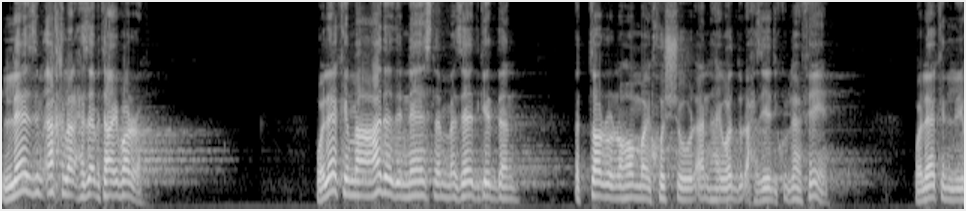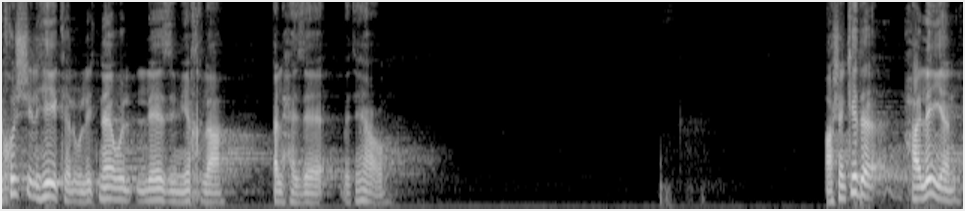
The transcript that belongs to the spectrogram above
لازم أخلع الحذاء بتاعي بره. ولكن مع عدد الناس لما زاد جدا اضطروا إن هم يخشوا لأن هيودوا الأحذية دي كلها فين؟ ولكن اللي يخش الهيكل واللي يتناول لازم يخلع الحذاء بتاعه. عشان كده حاليا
